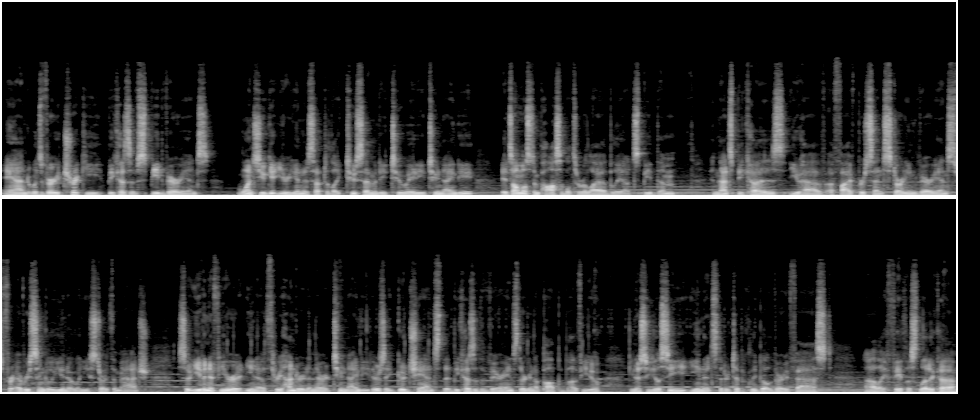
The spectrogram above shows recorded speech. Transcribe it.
And what's very tricky because of speed variance, once you get your units up to like 270, 280, 290, it's almost impossible to reliably outspeed them. And that's because you have a 5% starting variance for every single unit when you start the match. So even if you're at you know 300 and they're at 290, there's a good chance that because of the variance, they're going to pop above you. You know, so you'll see units that are typically built very fast, uh, like Faithless Lidica.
